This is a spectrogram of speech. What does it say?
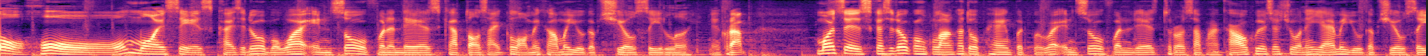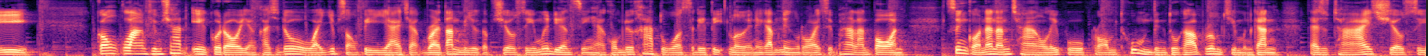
อ้โห มอยเซสไคเซโดบอกว่าเอนโซเฟอร์นันเดสครับ ต่อสายกล่อมให้เขามาอยู่กับเชลซีเลยนะครับมอยเซสไคเซโดกองกลางค่าตัวแพงเปิดเผยว่าเอนโซเฟอร์นันเดสโทรศัพท์หาเขาเพื่อชักชวนให้ย้ายมาอยู่กับเชลซี กองกลางทีมชาติเอกวาดอร์อย่างคาชโดวัย 22 ปีย้ายจากไบรตันมาอยู่กับเชลซีเมื่อเดือนสิงหาคมด้วยค่าตัวสถิติเลยนะครับ 115 ล้านปอนด์ ซึ่งก่อนหน้านั้นชางลิเวอร์พูพร้อมทุ่มดึงตัวเขาร่วมทีมเหมือนกัน แต่สุดท้ายเชลซี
